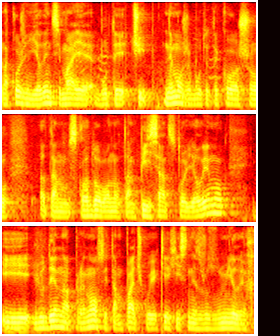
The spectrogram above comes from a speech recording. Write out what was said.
На кожній ялинці має бути чіп. Не може бути такого, що там складовано там 50-100 ялинок, і людина приносить там пачку якихось незрозумілих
